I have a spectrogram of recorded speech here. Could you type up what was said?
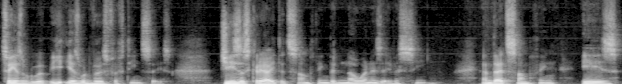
So here's what, here's what verse 15 says. Jesus created something that no one has ever seen. And that something is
